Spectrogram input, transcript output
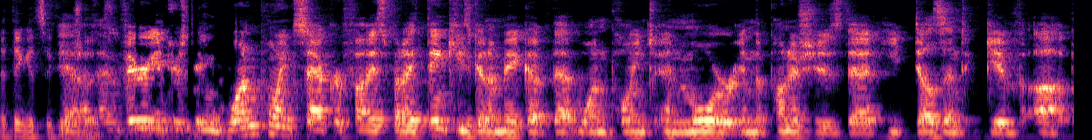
I think it's a good yeah, choice. very interesting. One point sacrifice, but I think he's going to make up that one point and more in the punishes that he doesn't give up.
